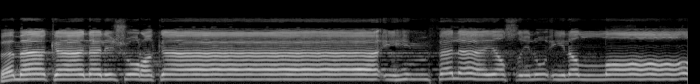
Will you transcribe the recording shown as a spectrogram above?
فما كان لشركائهم فلا يصل إلى الله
